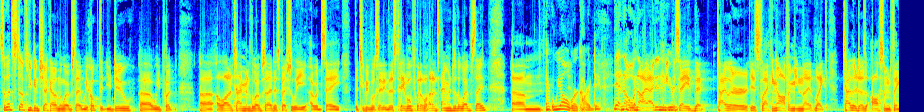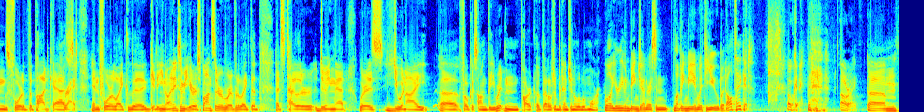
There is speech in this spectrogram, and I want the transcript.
So that's stuff you can check out on the website. We hope that you do. Uh, we put uh, a lot of time into the website, especially I would say the two people sitting at this table put a lot of time into the website. Um, We all work hard, David. yeah, no, no, I, I didn't mean to say that Tyler is slacking off. I mean that like Tyler does awesome things for the podcast Right. and for like the getting, you know, anytime you hear a sponsor or whatever like that, that's Tyler doing that. Whereas you and I uh, focus on the written part of Battleship Pretension a little bit more. Well, you're even being generous and lumping me in with you, but I'll take it. Okay. All right. Um,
